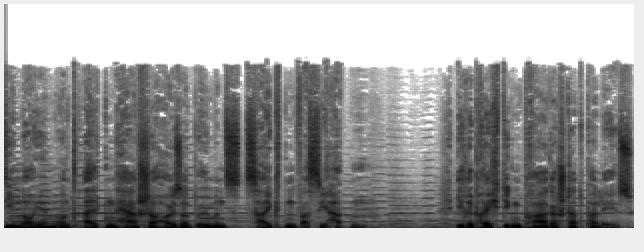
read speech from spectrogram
Die neuen und alten Herrscherhäuser Böhmens zeigten, was sie hatten. Ihre prächtigen Prager Stadtpalais,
